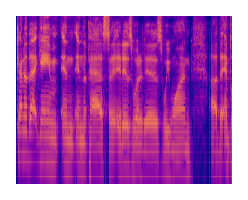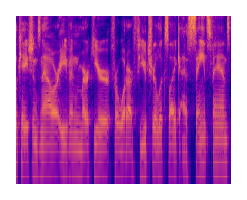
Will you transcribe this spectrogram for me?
kind of that game in in the past. It is what it is. We won. Uh, the implications now are even murkier for what our future looks like as Saints fans.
